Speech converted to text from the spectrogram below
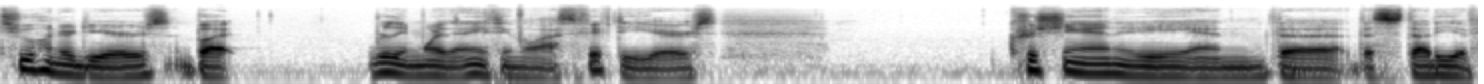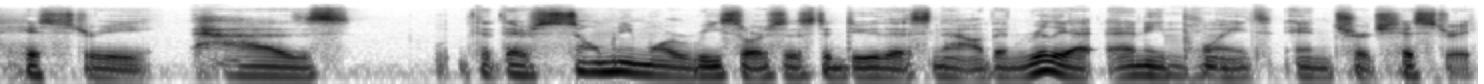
200 years but really more than anything the last 50 years Christianity and the the study of history has that there's so many more resources to do this now than really at any point in church history.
